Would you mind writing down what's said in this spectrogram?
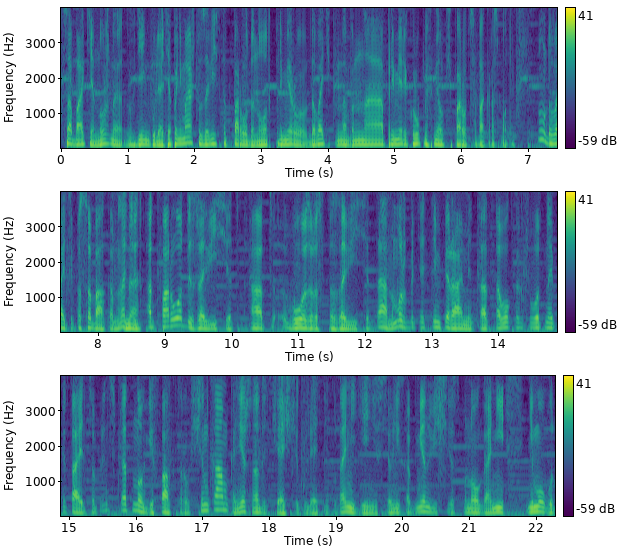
собаке нужно в день гулять. Я понимаю, что зависит от породы, но вот, к примеру, давайте на, на примере крупных мелких пород собак рассмотрим. Ну, давайте по собакам. Значит, да. от породы зависит, от возраста зависит, да, ну, может быть, от темперамента, от того, как животное питается. В принципе, от многих факторов. Щенкам, конечно, надо чаще гулять, никуда не денешься. У них обмен веществ много, они не могут,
